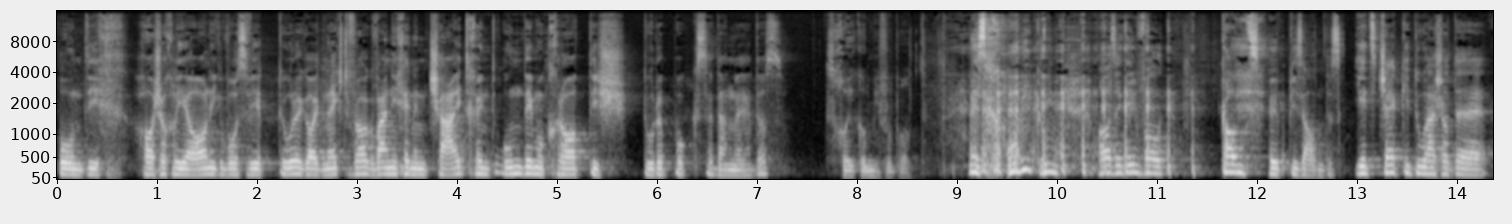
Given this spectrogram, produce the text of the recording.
Und ich habe schon ein bisschen Ahnung, wo es wird durchgehen in der nächsten Frage. Wenn ich einen Entscheid könnte undemokratisch durchboxen, dann wäre das? Das Kaugummiverbot. Ein Kaugummi. Also in dem Fall ganz etwas anderes. Jetzt, Jackie, du hast an der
